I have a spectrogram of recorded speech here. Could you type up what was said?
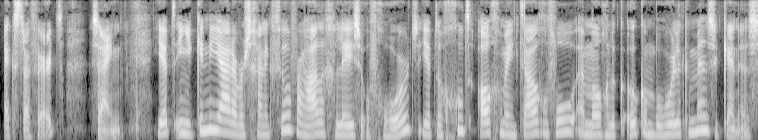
extravert, zijn. Je hebt in je kinderjaren waarschijnlijk veel verhalen gelezen of gehoord. Je hebt een goed algemeen taalgevoel en mogelijk ook een behoorlijke mensenkennis.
